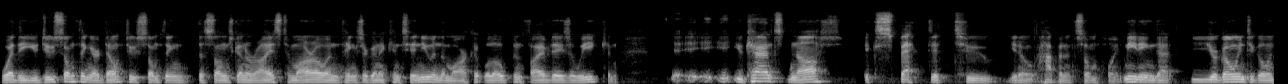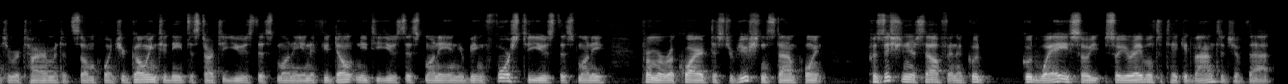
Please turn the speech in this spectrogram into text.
whether you do something or don't do something, the sun's going to rise tomorrow and things are going to continue and the market will open five days a week. And you can't not expect it to, you know, happen at some point, meaning that you're going to go into retirement at some point. You're going to need to start to use this money. And if you don't need to use this money and you're being forced to use this money from a required distribution standpoint, position yourself in a good good way so so you're able to take advantage of that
